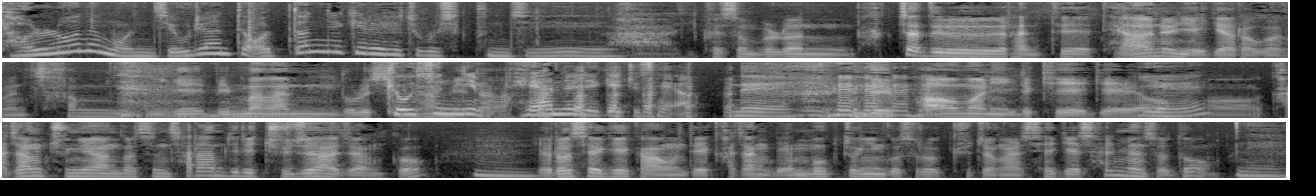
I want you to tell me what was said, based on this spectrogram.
결론은 뭔지 우리한테 어떤 얘기를 해주고 싶은지. 아, 그래서 물론 학자들한테 대안을 얘기하라고 하면 참 이게 민망한 노릇이긴 교수님 합니다. 대안을 얘기해 주세요. 네. 근데 바우만이 이렇게 얘기해요. 예. 어, 가장 중요한 것은 사람들이 주저하지 않고 음. 여러 세계 가운데 가장 맹목적인 것으로 규정할 세계에 살면서도 네.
